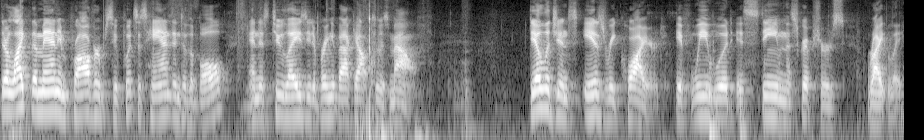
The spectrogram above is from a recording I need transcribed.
They're like the man in Proverbs who puts his hand into the bowl and is too lazy to bring it back out to his mouth. Diligence is required if we would esteem the scriptures rightly.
